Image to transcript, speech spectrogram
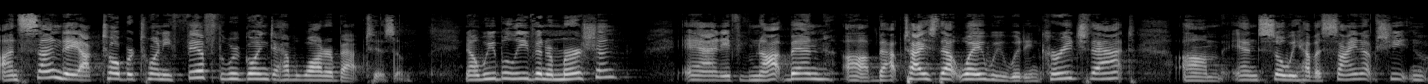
on Sunday, October 25th, we're going to have a water baptism. Now, we believe in immersion, and if you've not been uh, baptized that way, we would encourage that. Um, and so we have a sign up sheet. And,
